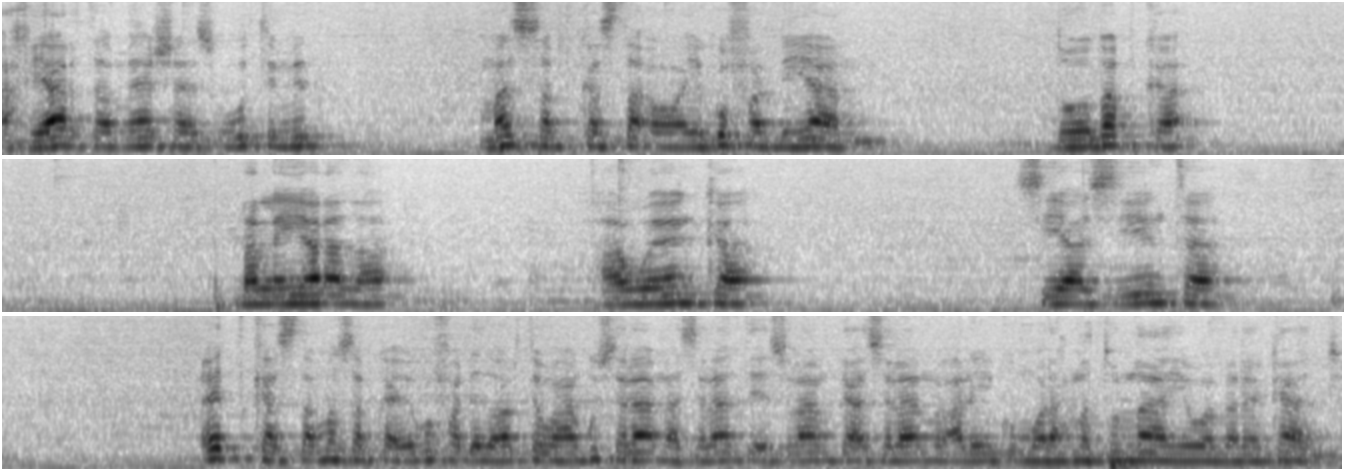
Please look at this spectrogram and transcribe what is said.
akhyaarta meesha iskugu timid mansab kasta oo ay ku fadhiyaan duubabka dhallinyarada haweenka siyaasiyiinta cid kasta mansabka ay ugu fadhida horta waxaan ku salaamaa salaanta islaamka assalaamu calaykum waraxmat ullaahi wabarakaatu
